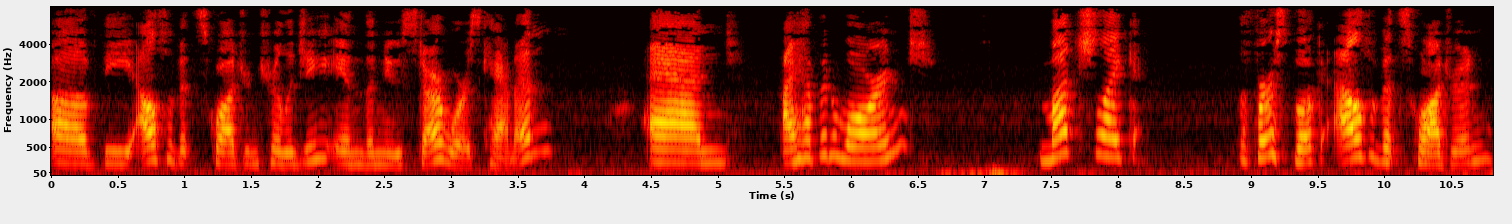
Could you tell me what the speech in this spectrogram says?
of the Alphabet Squadron trilogy in the new Star Wars canon. And I have been warned, much like the first book, Alphabet Squadron,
